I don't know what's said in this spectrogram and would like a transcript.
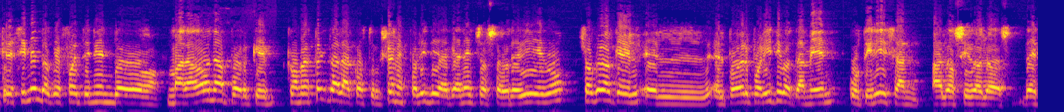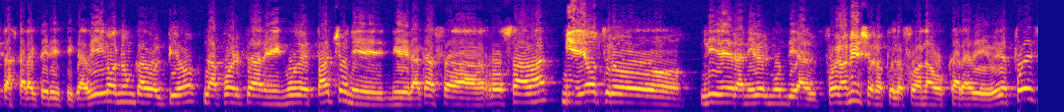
crecimiento que fue teniendo Maradona, porque con respecto a las construcciones políticas que han hecho sobre Diego, yo creo que el, poder político también utilizan a los ídolos de estas características. Diego nunca golpeó la puerta de ningún despacho, ni, ni de la Casa Rosada, ni de otro líder a nivel mundial. Fueron ellos los que lo fueron a buscar a Diego. Y después,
